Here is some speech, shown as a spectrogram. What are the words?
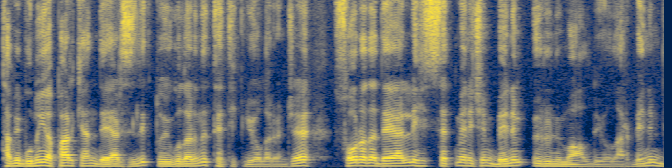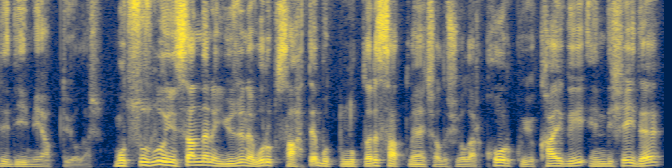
Tabi bunu yaparken değersizlik duygularını tetikliyorlar önce. Sonra da değerli hissetmen için benim ürünümü al diyorlar. Benim dediğimi yap diyorlar. Mutsuzluğu insanların yüzüne vurup sahte mutlulukları satmaya çalışıyorlar. Korkuyu, kaygıyı, endişeyi de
